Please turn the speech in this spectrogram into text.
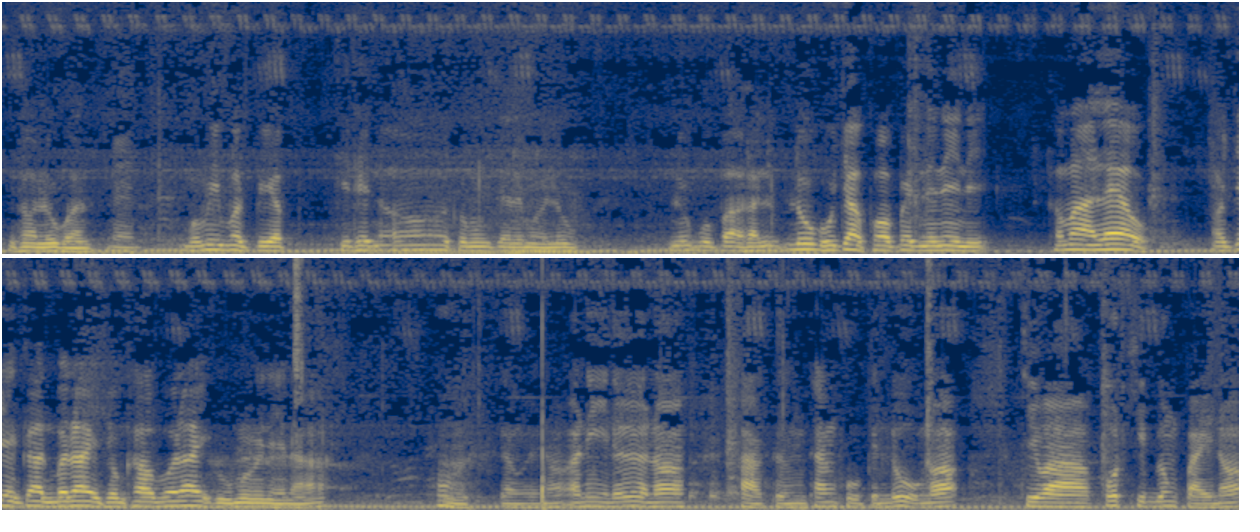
ที่ทอดลูกก่อนแม่นบ่มีบ่เปรียบคิดเห็นอ๋อก็มึงจะละมือลูก ลูกบ่ป้าค่ะลูกหูจักพอเป็นในนี่นี่ เข้ามาแล้วเอาแจ้งการบ่ได้ชงข่าวบ่ได้หูมือนี่นะ โอ้ยเดี๋ยวเลยเนาะอันนี้เด้อเนาะฝากถึงทั้งผู้เป็นลูกเนาะที่ว่าโพสต์คลิปลงไปเนาะ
